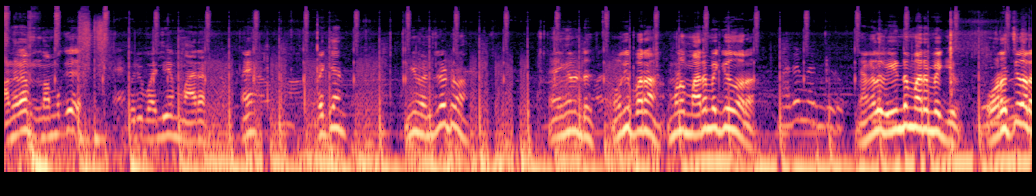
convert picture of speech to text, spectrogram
അന്നേരം നമുക്ക് ഒരു വലിയ മരം. ഏ വെക്കാൻ. ഇനി വെണ്ടിലോട്ട് വാ. എങ്ങനെയുണ്ട് നോക്കി പറ. നമ്മൾ മരം വെക്കൂന്ന് പറ. ഞങ്ങൾ വീണ്ടും മരം വെക്കും. ഉറച്ചു പറ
